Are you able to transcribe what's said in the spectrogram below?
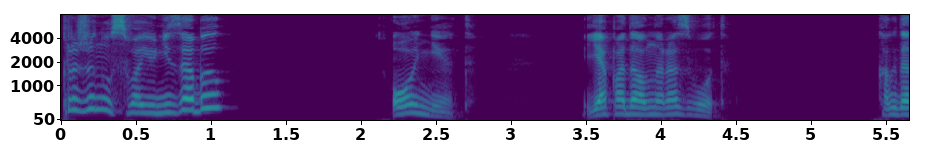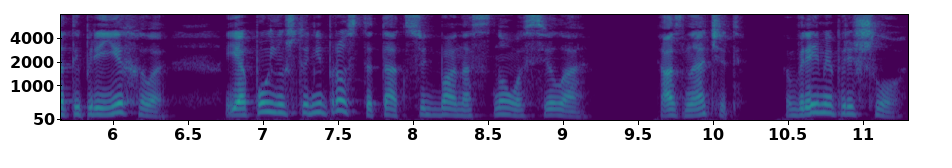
Про жену свою не забыл?» «О, нет. Я подал на развод. Когда ты приехала, я понял, что не просто так судьба нас снова свела. А значит, время пришло».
